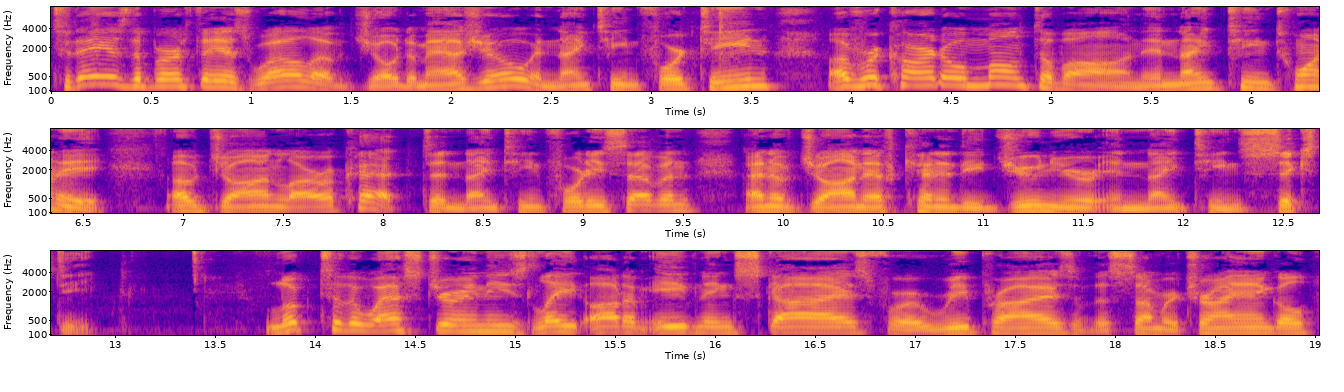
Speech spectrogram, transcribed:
Today is the birthday as well of Joe DiMaggio in 1914, of Ricardo Montalban in 1920, of John Larroquette in 1947, and of John F. Kennedy Jr. in 1960. Look to the west during these late autumn evening skies for a reprise of the Summer Triangle,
